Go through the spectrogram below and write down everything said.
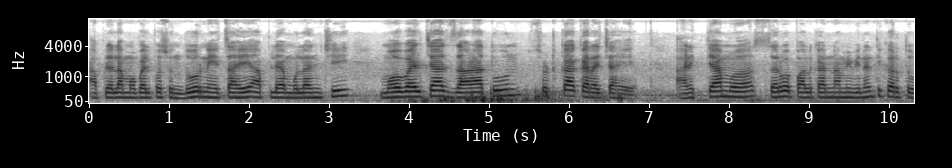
आपल्याला मोबाईलपासून दूर न्यायचं आहे. आपल्या मुलांची मोबाईलच्या जाळातून सुटका करायची आहे. आणि त्यामुळं सर्व पालकांना मी विनंती करतो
